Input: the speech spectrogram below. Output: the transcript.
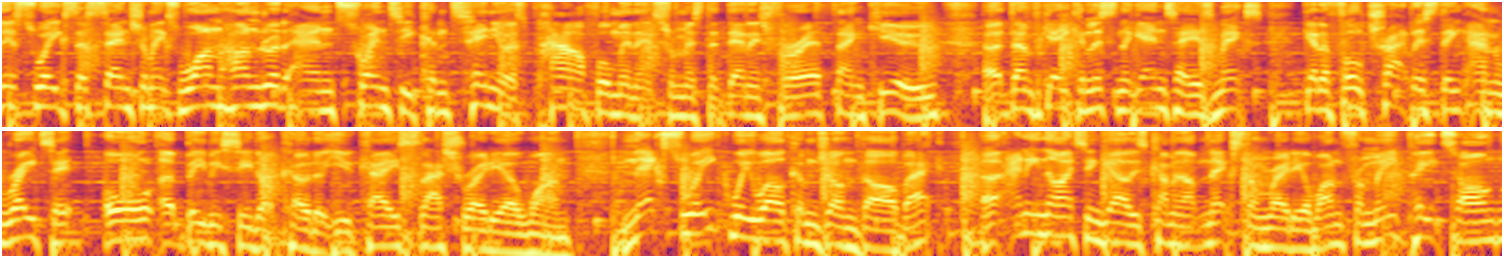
this week's Essential Mix 120 continuous powerful minutes from Mr. Dennis Ferrer. Thank you. Uh, don't forget you can listen again to his mix, get a full track listing and rate it all at bbc.co.uk slash radio 1. Next week we welcome John Dahlback. Uh, Annie Nightingale is coming up next on Radio 1. From me, Pete Tong,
